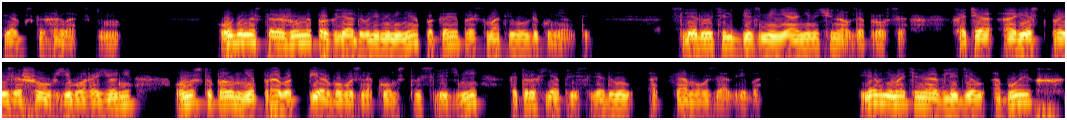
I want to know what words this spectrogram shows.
сербско-хорватским. Оба настороженно поглядывали на меня, пока я просматривал документы. Следователь без меня не начинал допроса. Хотя арест произошел в его районе, он уступал мне право первого знакомства с людьми, которых я преследовал от самого Загреба. Я внимательно оглядел обоих,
